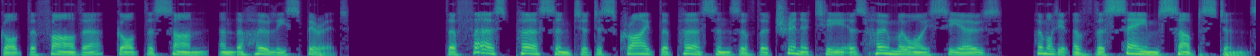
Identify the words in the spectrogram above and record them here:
God the Father, God the Son, and the Holy Spirit. The first person to describe the persons of the Trinity as homoousios, of the same substance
